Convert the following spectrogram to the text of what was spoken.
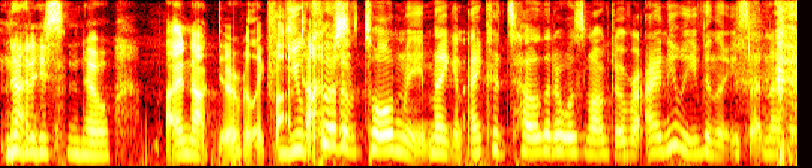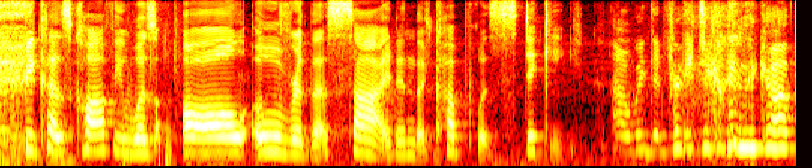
That is no. I knocked it over like five you times. could have told me, Megan. I could tell that it was knocked over. I knew even though you said no because coffee was all over the side and the cup was sticky. Oh, we did forget to clean the cup.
